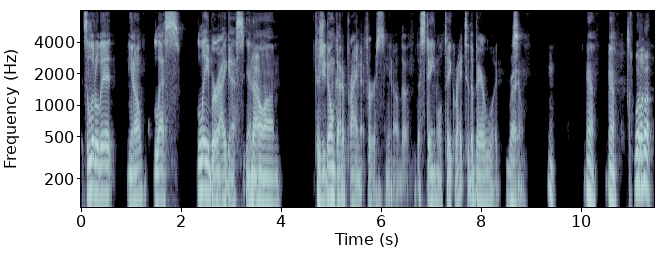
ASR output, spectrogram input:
it's a little bit, you know, less labor, I guess. You know, um, because you don't got to prime it first. You know, the the stain will take right to the bare wood. Right. So hmm. yeah, yeah. What Well, about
